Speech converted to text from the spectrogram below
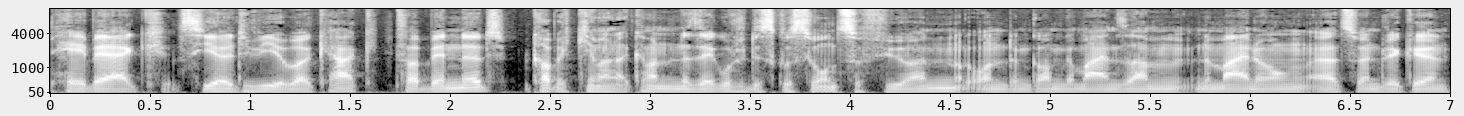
Payback, CLTV über CAC verbindet, glaube ich, kann man, kann man eine sehr gute Diskussion zu führen und im Grunde gemeinsam eine Meinung äh, zu entwickeln,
